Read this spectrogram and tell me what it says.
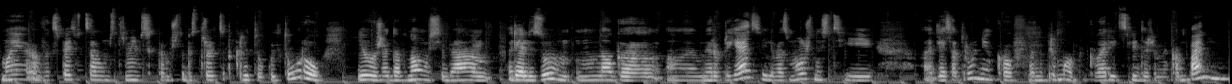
Мы в X5 в целом стремимся к тому, чтобы строить открытую культуру, и уже давно у себя реализуем много мероприятий или возможностей для сотрудников напрямую поговорить с лидерами компании,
